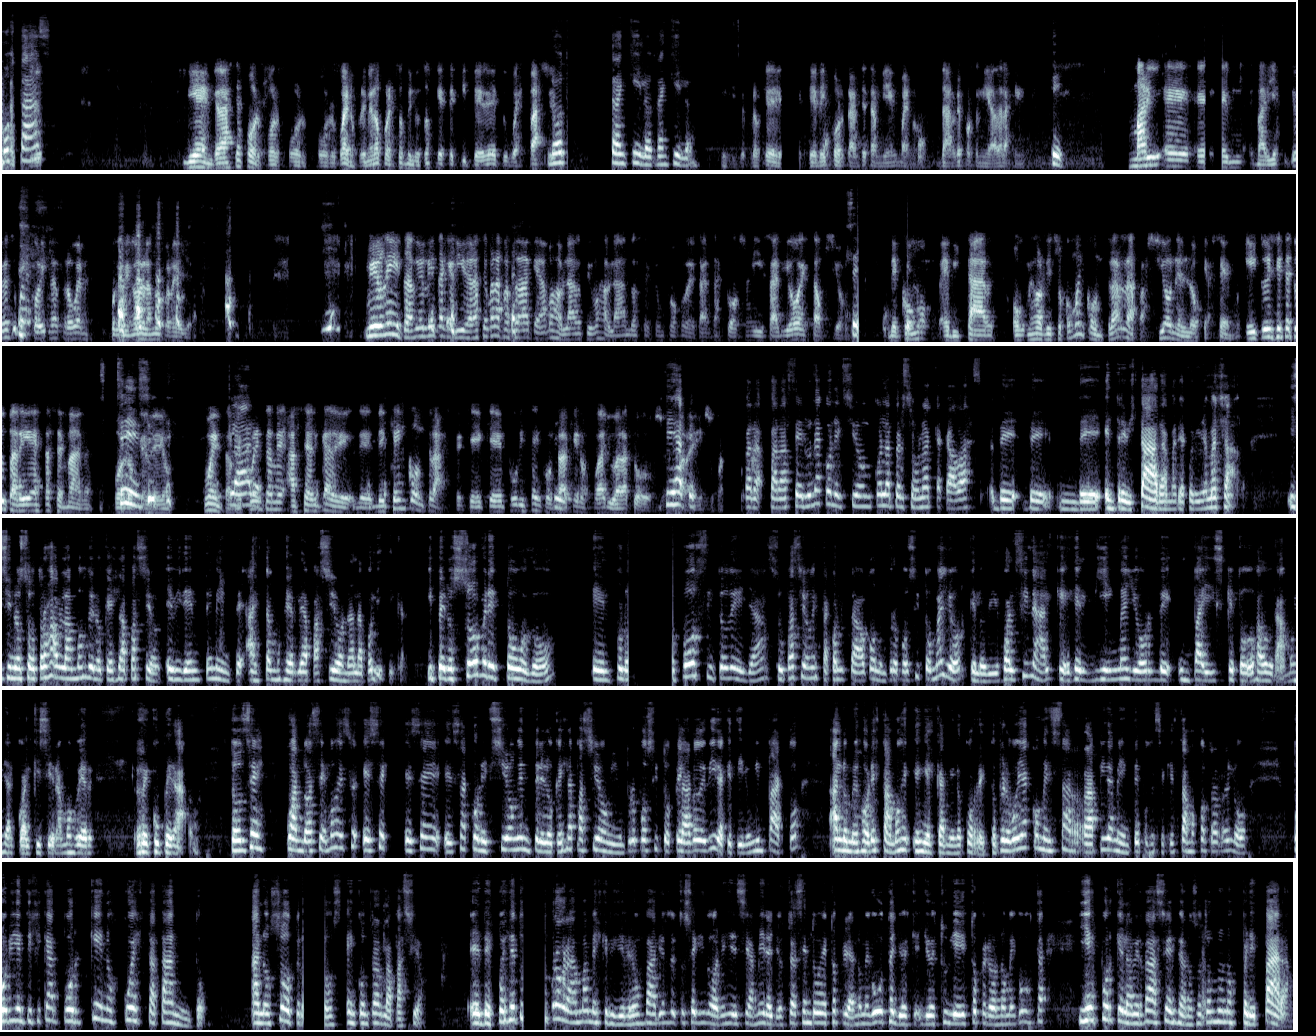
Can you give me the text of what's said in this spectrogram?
¿Cómo estás? Bien, gracias por, por, por, por, bueno, primero por estos minutos que te quité de tu espacio. No, tranquilo, tranquilo. yo creo que, que, es importante también, bueno, darle oportunidad a la gente. Sí. Mari, eh, eh, María, te iba a decir Corina, pero bueno, porque vengo hablando con ella. Mirlita, Mirlita querida, la semana pasada quedamos hablando, estuvimos hablando acerca un poco de tantas cosas y salió esta opción de cómo evitar, o mejor dicho, cómo encontrar la pasión en lo que hacemos. Y tú hiciste tu tarea esta semana, por lo que veo. Cuéntame, cuéntame acerca de, de, qué encontraste, qué, qué pudiste encontrar que nos pueda ayudar a todos. Fíjate, para, para, hacer una conexión con la persona que acabas de, de entrevistar, a María Corina Machado y si nosotros hablamos de lo que es la pasión, evidentemente a esta mujer le apasiona la política. Y pero sobre todo el propósito de ella, su pasión está conectado con un propósito mayor, que lo dijo al final, que es el bien mayor de un país que todos adoramos y al cual quisiéramos ver recuperado. Entonces, cuando hacemos ese, ese, ese, esa conexión entre lo que es la pasión y un propósito claro de vida que tiene un impacto, a lo mejor estamos en el camino correcto. Pero voy a comenzar rápidamente, porque sé que estamos contra el reloj, por identificar por qué nos cuesta tanto a nosotros encontrar la pasión. Eh, después de tu programa me escribieron varios de tus seguidores y decían, mira, yo estoy haciendo esto, pero ya no me gusta, yo, yo estudié esto, pero no me gusta. Y es porque la verdad, Sergio, a nosotros no nos preparan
